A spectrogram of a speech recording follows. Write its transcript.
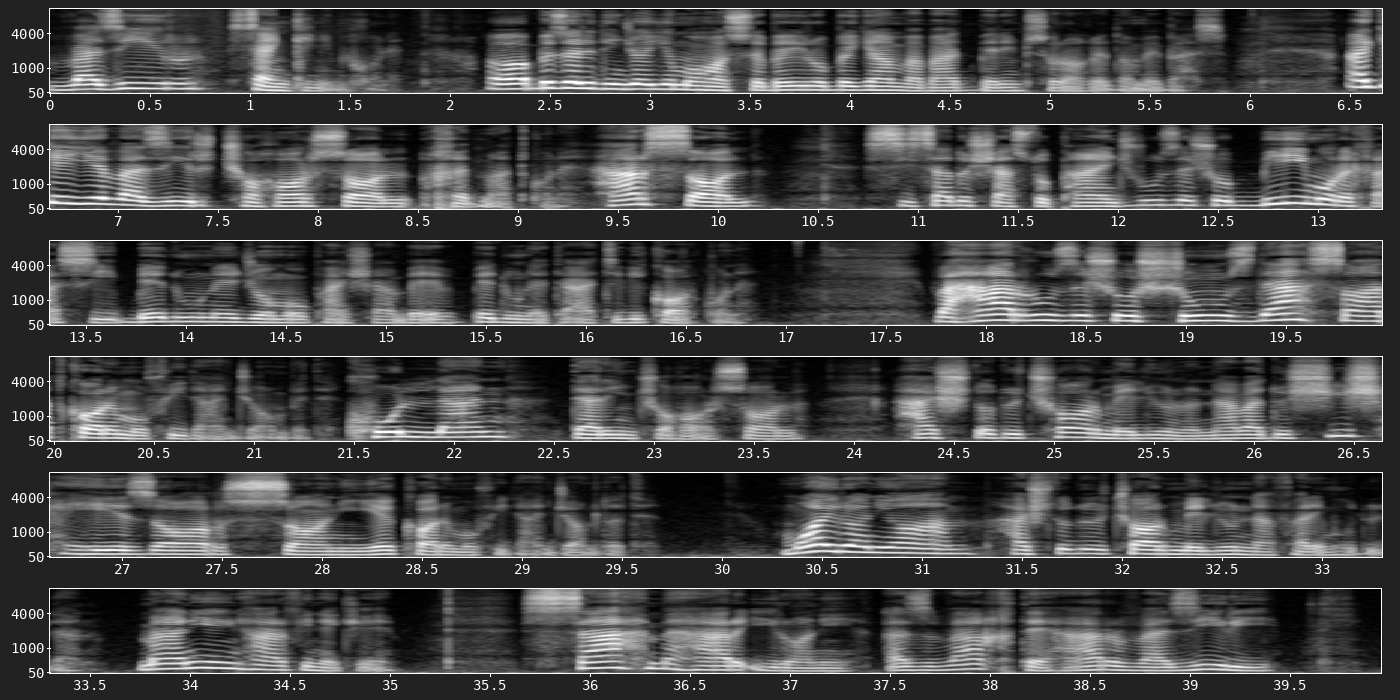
وزیر سنگینی می‌کنه. بذارید اینجا یه محاسبه ای رو بگم و بعد بریم سراغ ادامه بس اگه یه وزیر چهار سال خدمت کنه هر سال 365 روزش رو بی مرخصی بدون جمعه و پنجشنبه بدون تعطیلی کار کنه و هر روزش رو 16 ساعت کار مفید انجام بده. کلا در این چهار سال 84 میلیون و 96 هزار ثانیه کار مفید انجام داده. ما ایرانی ها هم 84 میلیون نفریم حدودن معنی این حرف اینه که سهم هر ایرانی از وقت هر وزیری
